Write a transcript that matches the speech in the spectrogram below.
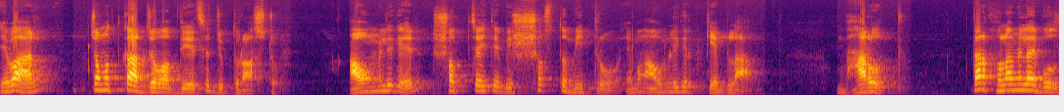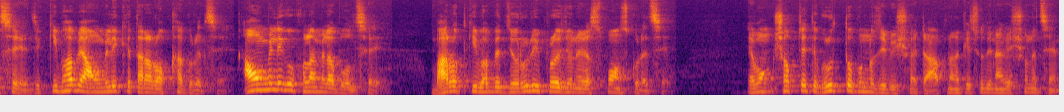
এবার চমৎকার জবাব দিয়েছে যুক্তরাষ্ট্র। আওয়ামী লীগের সবচাইতে বিশ্বস্ত মিত্র এবং আওয়ামী লীগের কেবলা ভারত। তারা খোলামেলায় বলছে যে কীভাবে আওয়ামী লীগকে তারা রক্ষা করেছে। আওয়ামী লীগও খোলামেলা বলছে ভারত কীভাবে জরুরি প্রয়োজনে রেসপন্স করেছে। এবং সবচাইতে গুরুত্বপূর্ণ যে বিষয়টা আপনারা কিছুদিন আগে শুনেছেন,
